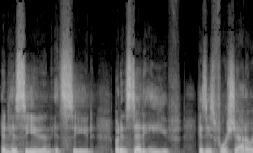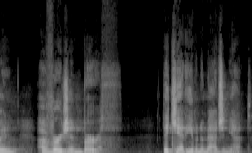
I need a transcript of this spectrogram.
and his seed and its seed, but instead Eve, because he's foreshadowing a virgin birth they can't even imagine yet.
